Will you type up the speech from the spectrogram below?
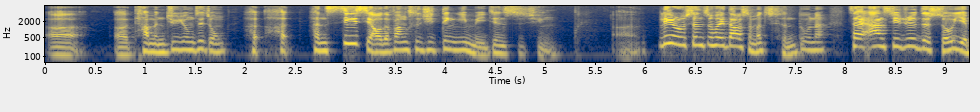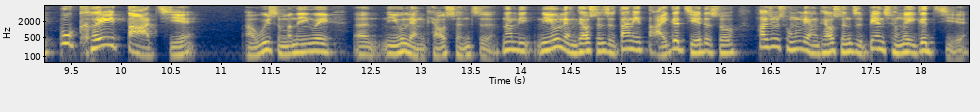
呃呃，他们就用这种很很很细小的方式去定义每件事情，呃。例如，甚至会到什么程度呢？在安息日的时候也不可以打结。啊，为什么呢？因为呃，你有两条绳子，那你你有两条绳子，当你打一个结的时候，它就从两条绳子变成了一个结，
